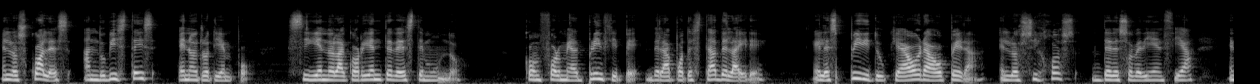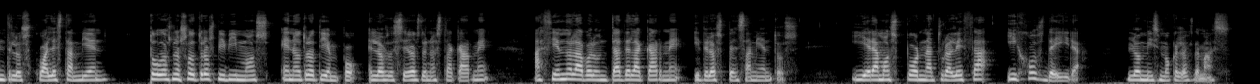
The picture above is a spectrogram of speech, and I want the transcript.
en los cuales anduvisteis en otro tiempo, siguiendo la corriente de este mundo, conforme al príncipe de la potestad del aire, el espíritu que ahora opera en los hijos de desobediencia, entre los cuales también todos nosotros vivimos en otro tiempo en los deseos de nuestra carne, haciendo la voluntad de la carne y de los pensamientos, y éramos por naturaleza hijos de ira, lo mismo que los demás.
